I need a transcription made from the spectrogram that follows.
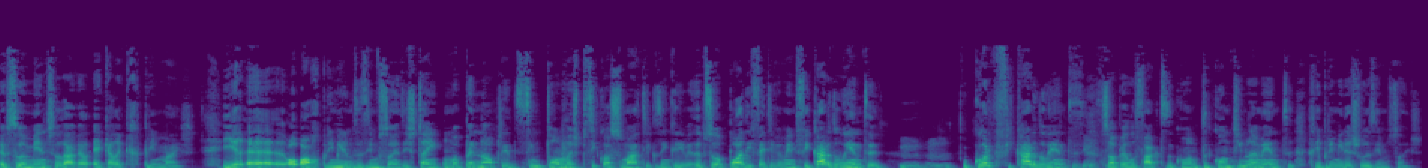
a pessoa menos saudável é aquela que reprime mais. E uh, ao reprimirmos as emoções, isto tem uma panóplia de sintomas psicossomáticos incríveis. A pessoa pode efetivamente ficar doente, uhum. o corpo ficar doente, sim, sim. só pelo facto de, de continuamente reprimir as suas emoções.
